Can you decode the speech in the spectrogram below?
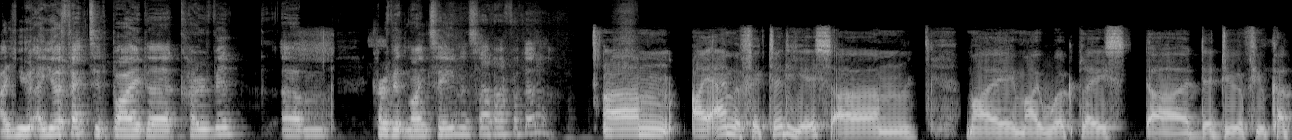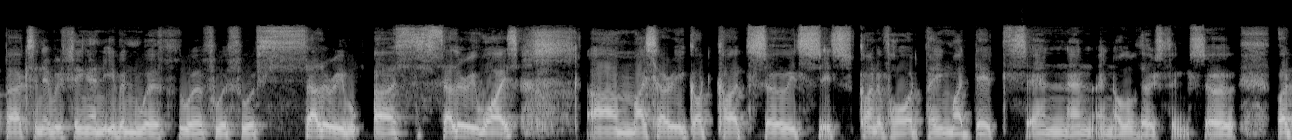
Are you are you affected by the COVID um, COVID nineteen in South Africa? Um, I am affected. Yes. Um, my my workplace uh, did do a few cutbacks and everything, and even with with with, with salary uh, salary wise, um, my salary got cut, so it's it's kind of hard paying my debts and, and, and all of those things. So, but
